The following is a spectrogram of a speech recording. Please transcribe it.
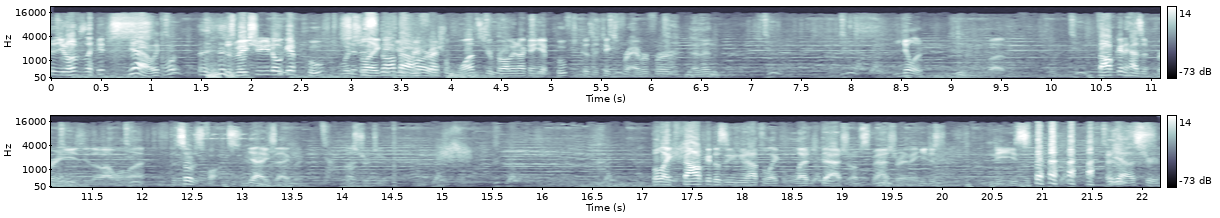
you know what I'm saying? yeah, like what? Just make sure you don't get poofed, which like if you that hard. refresh once, you're probably not gonna get poofed because it takes forever for, and then you kill her. But Falcon has it pretty easy though. I won't lie. but so does Fox. Yeah, exactly. That's true too. But like Falcon doesn't even have to like ledge dash up smash or anything. He just knees. yeah, that's true.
